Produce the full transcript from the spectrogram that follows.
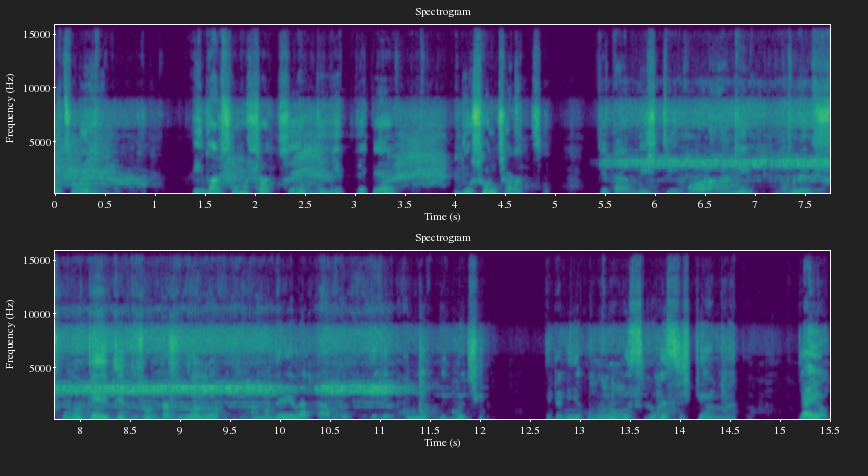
বছর হয়ে গেল। এবার সমস্যা হচ্ছে দিঘির থেকে দূষণ ছড়াচ্ছে। যেটা বৃষ্টি হওয়ার আগে মানে শুরুতে যে দূষণটা শুরু হলো, আমাদের এলাকা প্রত্যেকে খুব উদ্বিগ্ন ছিল। এটা নিয়ে কোনো রোগের রোগের সৃষ্টি হবে হয়তো। যাই হোক,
